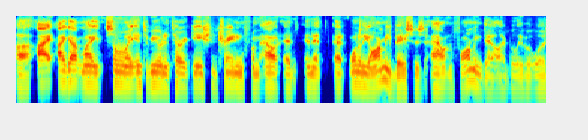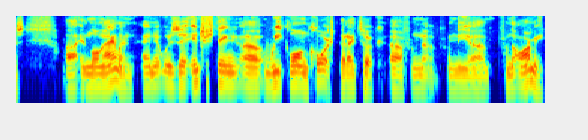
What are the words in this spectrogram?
Uh, I, I got my some of my interview and interrogation training from out at and at, at one of the army bases out in Farmingdale, I believe it was, uh, in Long Island, and it was an interesting uh, week long course that I took uh, from the from the uh, from the army,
